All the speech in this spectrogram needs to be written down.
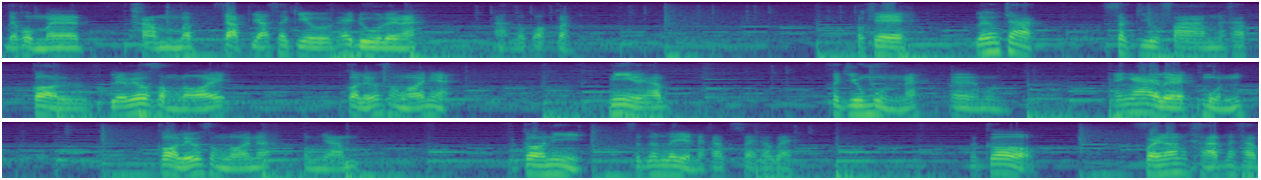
เดี๋ยวผมมาทำมาจับยัดสกิลให้ดูเลยนะ อะลบออกก่อน โอเค เริ่มจากสกิลฟาร์มนะครับ ก่อนเลเวล 200 ก่อนเลเวล200เนี่ย นี่เลยครับ สกิลหมุนนะ เออหมุน ง่ายๆเลยหมุน ก่อนเลเวล200นะ ผมย้ำ แล้วก็นี่ซัดเดนเลดนะครับ ใส่เข้าไป แล้วก็ไฟนอลคัทนะครับ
